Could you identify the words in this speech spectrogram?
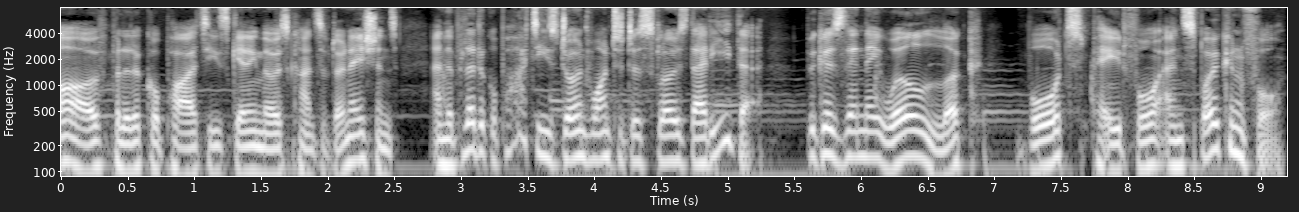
of political parties getting those kinds of donations. And the political parties don't want to disclose that either, because then they will look bought, paid for, and spoken for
